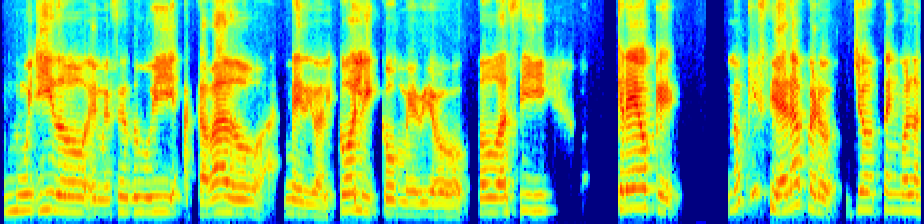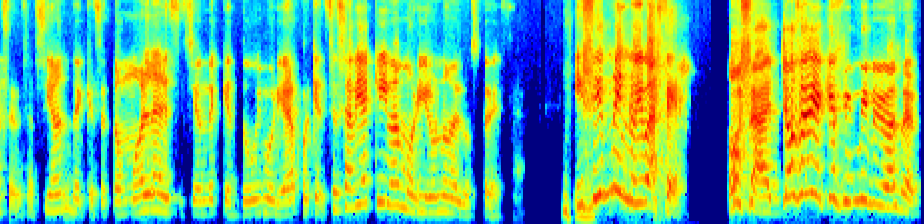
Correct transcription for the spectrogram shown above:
mullido, en ese Dewey acabado, medio alcohólico, medio todo así. Creo que no quisiera, pero yo tengo la sensación de que se tomó la decisión de que Dewey muriera porque se sabía que iba a morir uno de los tres. Y. Sidney no iba a ser. O sea, yo sabía que Sidney no iba a ser.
